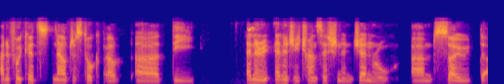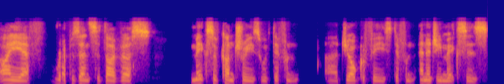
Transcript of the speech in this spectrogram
And if we could now just talk about uh, the ener- energy transition in general. Um, so the IEF represents a diverse mix of countries with different uh, geographies, different energy mixes,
